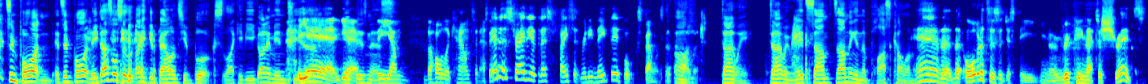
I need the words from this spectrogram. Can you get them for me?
it's important. It's important. He does also look like he could balance your books. Like if you got him into your, yeah, yeah, your business. The um the whole accountant aspect. And Australia, let's face it, really need their books balanced at the oh, moment. Don't we? Don't we? We need some something in the plus column. Yeah, the, the auditors would just be, you know, ripping that to shreds.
